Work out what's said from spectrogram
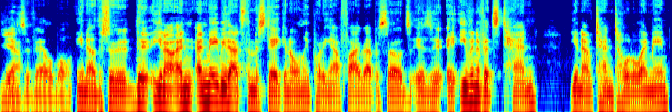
Yeah. is available. You know, so the, the you know, and and maybe that's the mistake in only putting out five episodes. Is it even if it's ten, you know, ten total? I mean,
